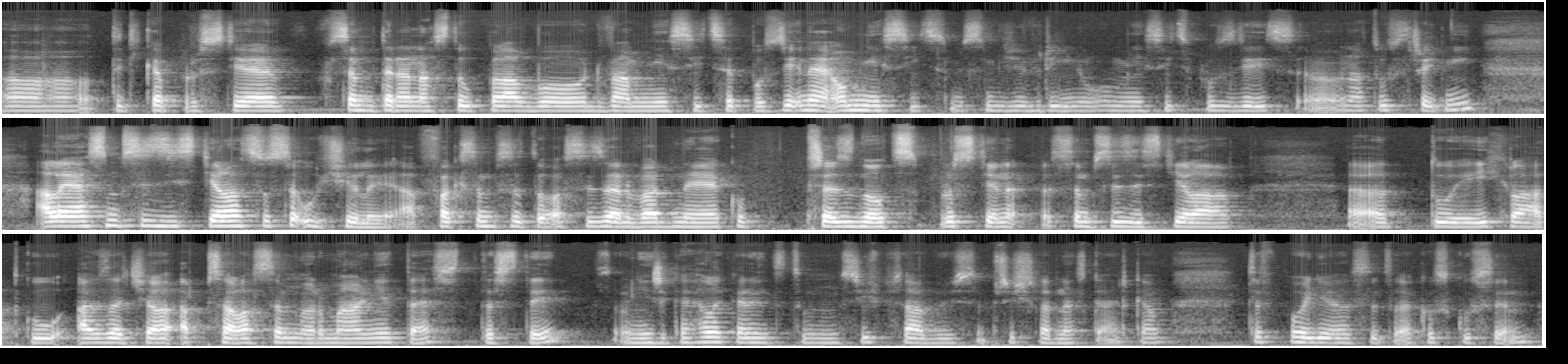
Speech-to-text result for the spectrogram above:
uh, teďka prostě jsem teda nastoupila o dva měsíce později, ne o měsíc, myslím, že v říjnu, o měsíc později na tu střední. Ale já jsem si zjistila, co se učili a fakt jsem se to asi za dva dny, jako přes noc, prostě jsem si zjistila uh, tu jejich látku a začala a psala jsem normálně test, testy. Oni říkají, hele Karin, ty to musíš psát, když jsi přišla dneska. Já říkám, to v pohodě, já si to jako zkusím.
